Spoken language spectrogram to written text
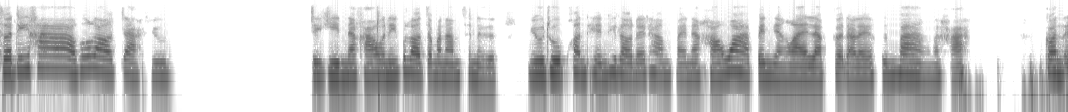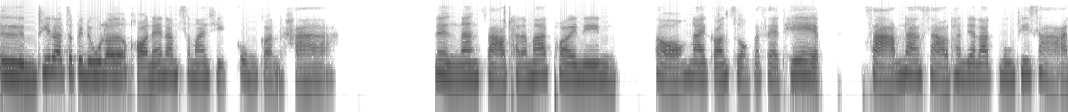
สวัสดีค่ะ พวกเราจากยูจีกินนะคะ วันนี้พวกเราจะมานำเสนอ YouTube คอนเทนต์ที่เราได้ทำไปนะคะ ว่าเป็นอย่างไรและเกิดอะไรขึ้นบ้างนะคะ ก่อนอื่นที่เราจะไปดูเราขอแนะนำสมาชิกกลุ่มก่อนค่ะหนึ่งนางสาวธนมาศพลอยนินสองนายกรสวงกระแสเทพสามนางสาวธัญรัตน์มุงทิสาร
